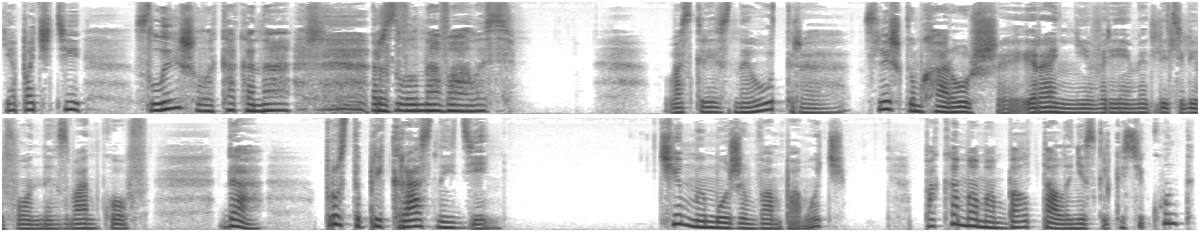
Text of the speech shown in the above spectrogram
Я почти слышала, как она разволновалась. Воскресное утро — слишком хорошее и раннее время для телефонных звонков. Да, просто прекрасный день. Чем мы можем вам помочь? Пока мама болтала несколько секунд,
